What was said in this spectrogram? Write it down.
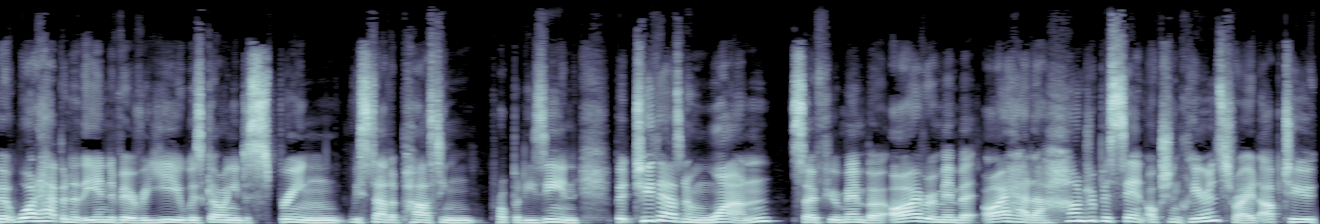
But what happened at the end of every year was going into spring, we started passing properties in. But 2001, so if you remember, I remember I had a 100% auction clearance rate up to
